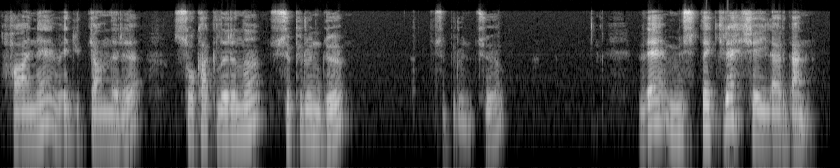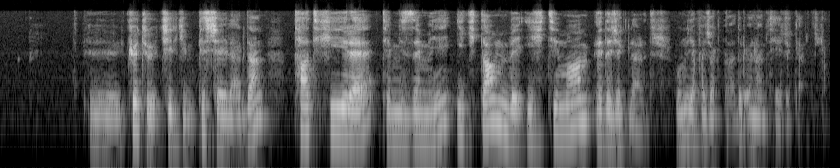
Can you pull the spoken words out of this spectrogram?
hane ve dükkanları sokaklarını süpüründü süpürüntü ve müstekreh şeylerden e, kötü, çirkin, pis şeylerden tathire, temizlemeyi ikdam ve ihtimam edeceklerdir. Bunu yapacaklardır, önemseyeceklerdir.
